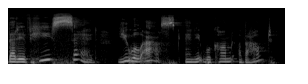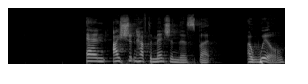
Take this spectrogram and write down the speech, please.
that if He said, You will ask and it will come about. And I shouldn't have to mention this, but I will.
